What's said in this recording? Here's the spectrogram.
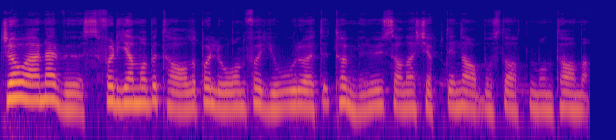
Joe er nervøs fordi han må betale på lån for jord og et tømmerhus han har kjøpt i nabostaten Montana.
